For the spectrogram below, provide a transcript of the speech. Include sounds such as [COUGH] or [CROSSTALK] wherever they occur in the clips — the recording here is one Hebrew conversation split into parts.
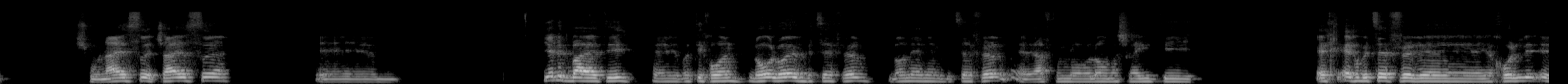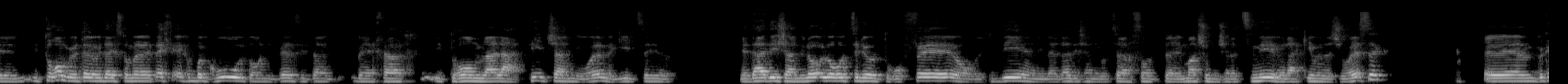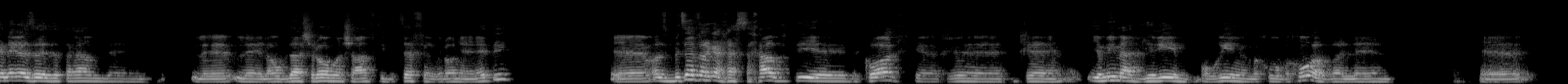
18, 19, אמ, ילד בעייתי אה, בתיכון, לא, לא אוהב בית ספר, לא נהנה בבית ספר, אה, אף פעם לא, לא ממש ראיתי איך, איך בית ספר אה, יכול לתרום יותר מדי, זאת אומרת איך, איך בגרות או אוניברסיטה בהכרח יתרום לעתיד שאני רואה מגיל צעיר ידעתי שאני לא, לא רוצה להיות רופא או עורך דין, אני ידעתי שאני רוצה לעשות אה, משהו משל עצמי ולהקים איזשהו עסק. אה, וכנראה זה, זה תרם ל, ל, ל, לעובדה שלא ממש אהבתי בית ספר ולא נהניתי. אה, אז בית ספר ככה סחבתי בכוח אחרי, אחרי ימים מאתגרים, הורים וכו' וכו' אבל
